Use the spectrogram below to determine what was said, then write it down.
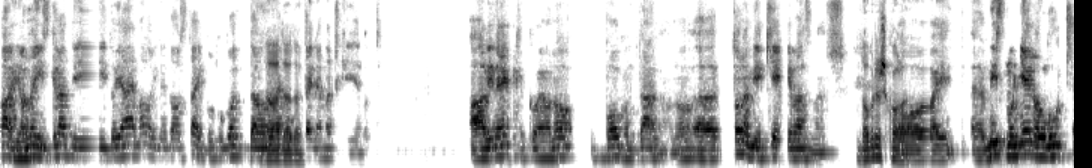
Da, i ona izgradi i do jaja malo i nedostaje, koliko god da, da, da, da. taj nemački jebote. Ali nekako je ono, bogom dana, ono, uh, to nam je Keva, znaš. Dobre škola. Ovaj, uh, mi smo njeno luče.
